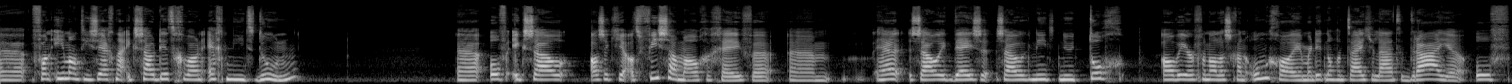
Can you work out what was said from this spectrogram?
uh, van iemand die zegt: Nou, ik zou dit gewoon echt niet doen. Uh, of ik zou, als ik je advies zou mogen geven, hè, zou ik deze, zou ik niet nu toch alweer van alles gaan omgooien, maar dit nog een tijdje laten draaien? Of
